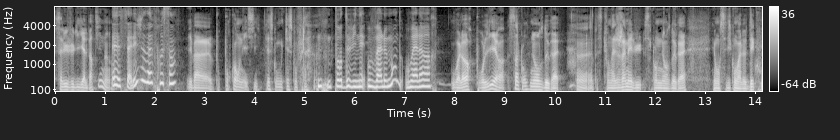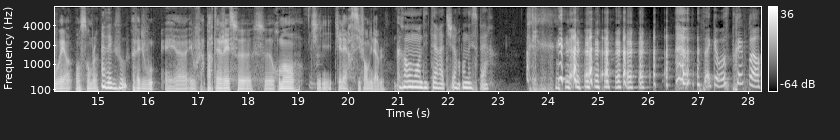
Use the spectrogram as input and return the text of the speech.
Salut Julie Albertine. Euh, salut Joseph Roussin. Et bah pour- pourquoi on est ici? Qu'est-ce qu'on fait là? Pour deviner où va le monde, ou alors? Ou alors pour lire 50 nuances de grès, euh, parce qu'on n'a jamais lu 50 nuances de et on s'est dit qu'on va le découvrir ensemble avec vous. avec vous et, euh, et vous faire partager ce, ce roman qui, qui a l'air si formidable. Grand moment de littérature, on espère. Ça commence très fort.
